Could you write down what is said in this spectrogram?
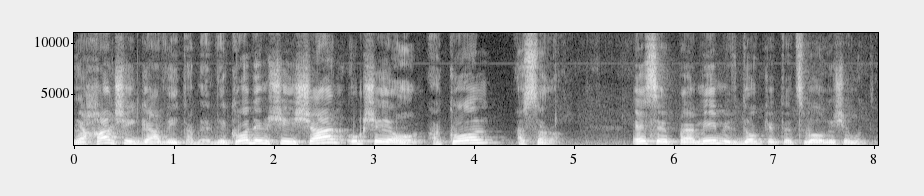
ואחר שיגע ויתעמל, וקודם שישן וכשיעור, הכל עשרה. עשר פעמים יבדוק את עצמו בשירותים.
